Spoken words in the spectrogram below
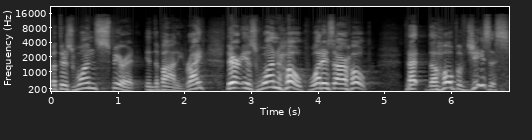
But there's one spirit in the body, right? There is one hope. What is our hope? That the hope of Jesus.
